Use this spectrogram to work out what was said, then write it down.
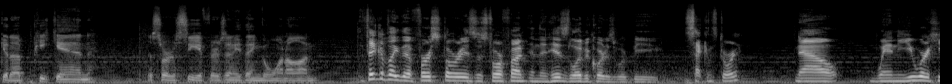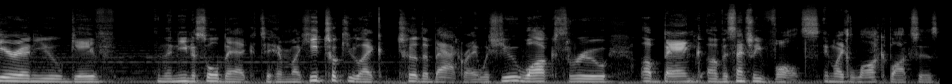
get a peek in to sort of see if there's anything going on? Think of like the first story is the storefront, and then his living quarters would be second story. Now, when you were here and you gave the Nina Soul bag to him, like he took you like to the back, right? Which you walked through a bank of essentially vaults and like lock boxes.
